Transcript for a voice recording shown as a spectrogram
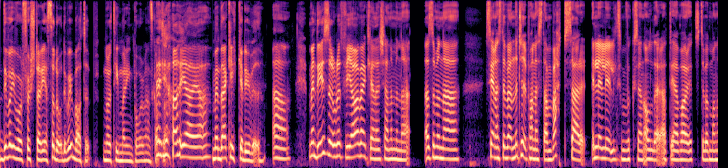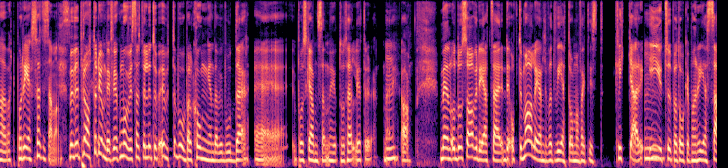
det var ju vår första resa då. Det var ju bara typ några timmar in på vår vänskap. då. Ja, ja, ja. Men där klickade ju vi. Ja. Men det är så roligt för jag verkligen känna mina, alltså mina senaste vänner typ har nästan varit så här, eller liksom vuxen ålder att det har varit typ att man har varit på resa tillsammans. Men vi pratade ju om det för jag kommer ihåg vi satt väl typ ute på balkongen där vi bodde eh, på Skansen, ett hotell heter det Nej, Mm. ja. Men och då sa vi det att så här, det optimala egentligen för att veta om man faktiskt klickar Mm. är ju typ att åka på en resa.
